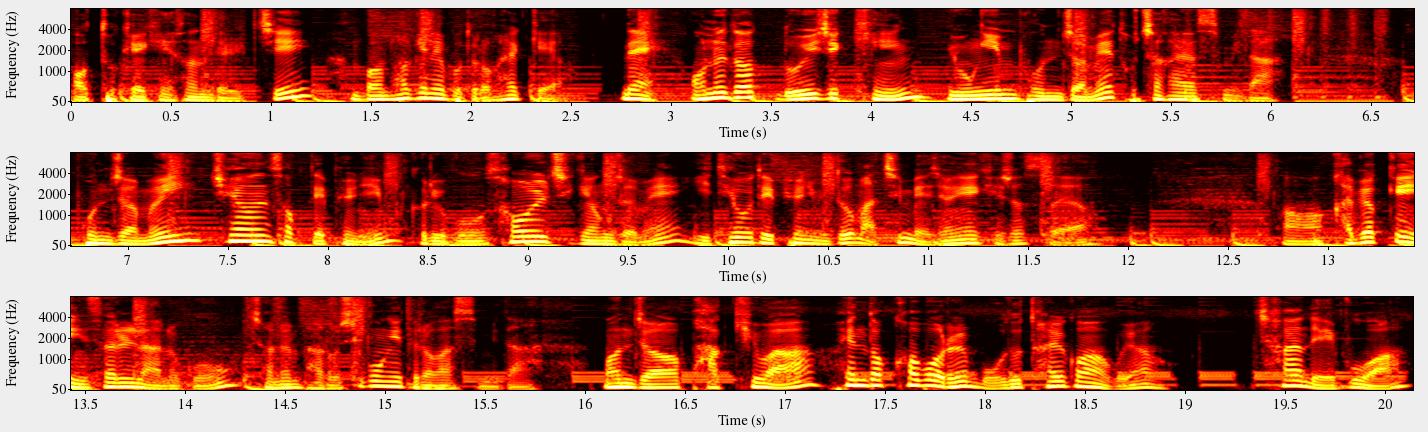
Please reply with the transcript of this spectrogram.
어떻게 개선될지 한번 확인해 보도록 할게요. 네, 어느덧 노이즈킹 용인 본점에 도착하였습니다. 본점의 최현석 대표님 그리고 서울직영점의 이태호 대표님도 마침 매장에 계셨어요. 어, 가볍게 인사를 나누고 저는 바로 시공에 들어갔습니다. 먼저 바퀴와 펜더 커버를 모두 탈거하고요. 차 내부와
